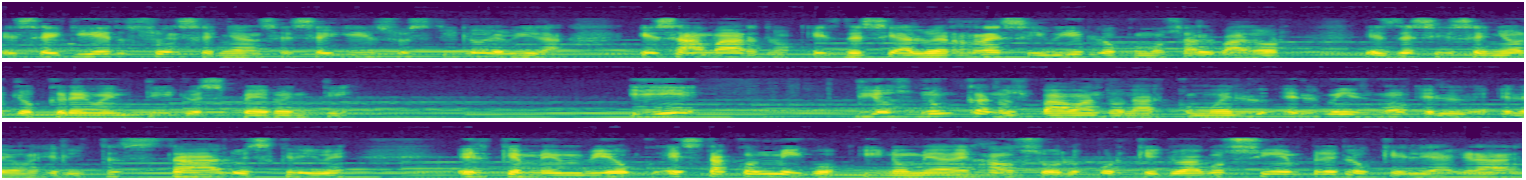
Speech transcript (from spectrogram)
Es seguir su enseñanza, es seguir su estilo de vida, es amarlo, es desearlo, es recibirlo como Salvador. Es decir, Señor, yo creo en ti, yo espero en ti. Y Dios nunca nos va a abandonar, como Él, mismo, el, el evangelista está, lo escribe, el que me envió está conmigo y no me ha dejado solo porque yo hago siempre lo que le agrada.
